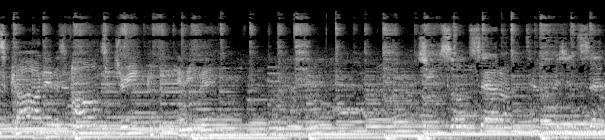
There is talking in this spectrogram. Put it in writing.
His car, in his dream could be anything. She sunset on the television set,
